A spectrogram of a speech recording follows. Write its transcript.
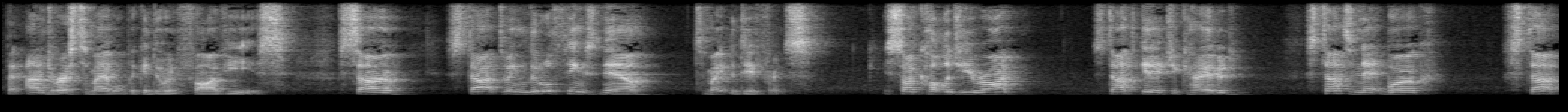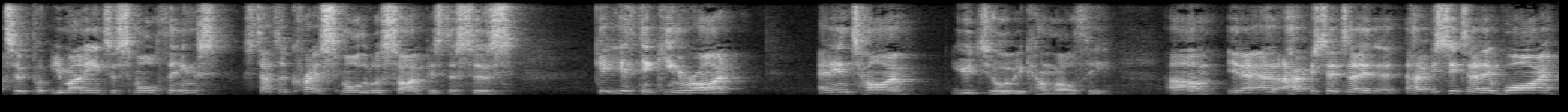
but underestimate what we can do in five years. So start doing little things now to make the difference. Psychology right, start to get educated, start to network, start to put your money into small things, start to create small little side businesses, get your thinking right, and in time, you too will become wealthy. Um, you know, I hope you see today. I hope you see today why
